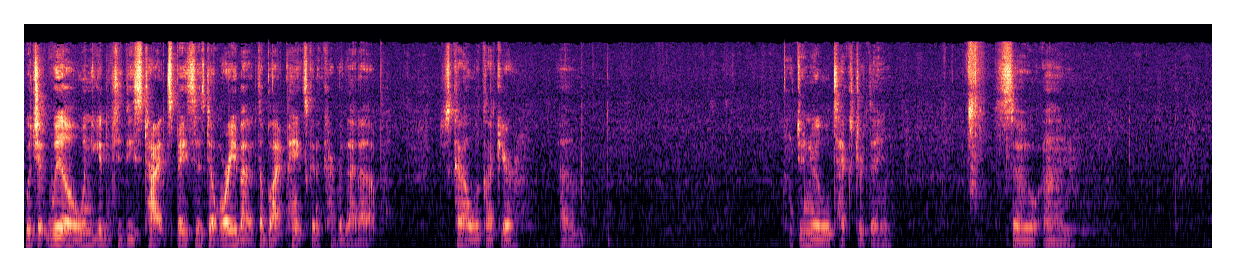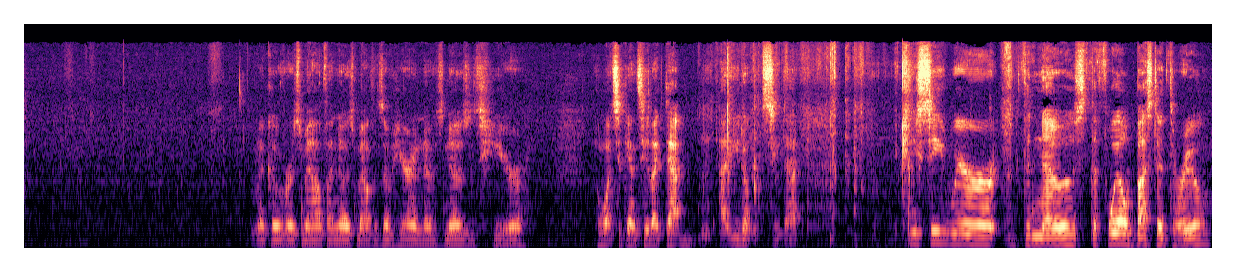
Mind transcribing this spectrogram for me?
which it will when you get into these tight spaces, don't worry about it. The black paint's going to cover that up. Just kind of look like you're um, doing your little texture thing. So. Um, I'm going to go over his mouth. I know his mouth is over here and I know his nose is here. And once again, see like that, uh, you don't see that. Can you see where the nose, the foil busted through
